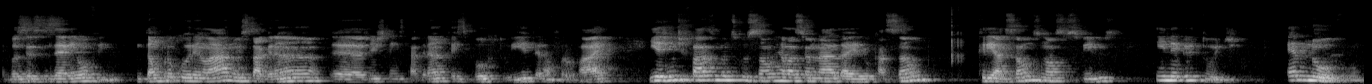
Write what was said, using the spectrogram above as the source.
se vocês quiserem ouvir. Então procurem lá no Instagram, é, a gente tem Instagram, Facebook, Twitter, Afropai, e a gente faz uma discussão relacionada à educação, criação dos nossos filhos e negritude. É novo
